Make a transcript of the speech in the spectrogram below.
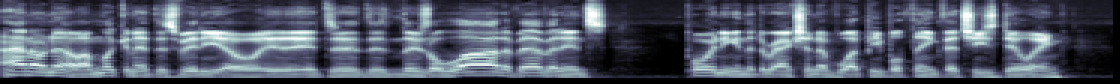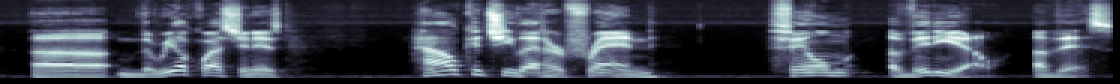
I don't know. I'm looking at this video. It, it, it, there's a lot of evidence pointing in the direction of what people think that she's doing. Uh, the real question is how could she let her friend film a video of this?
